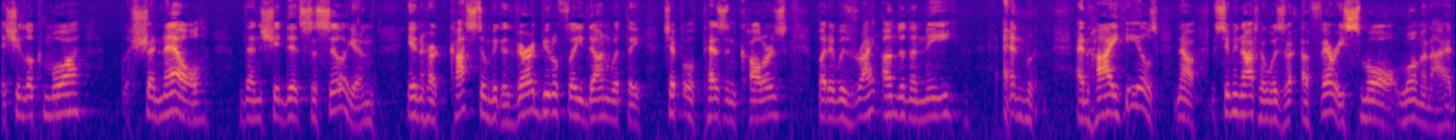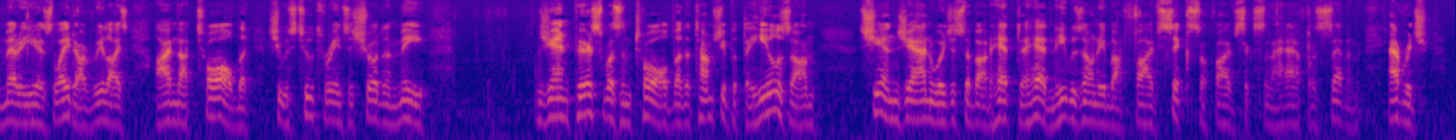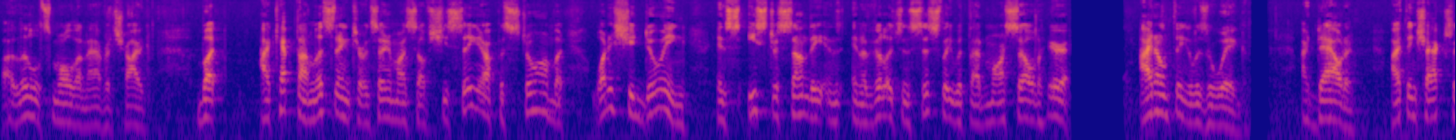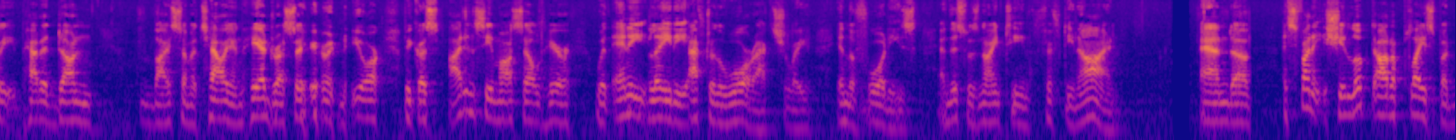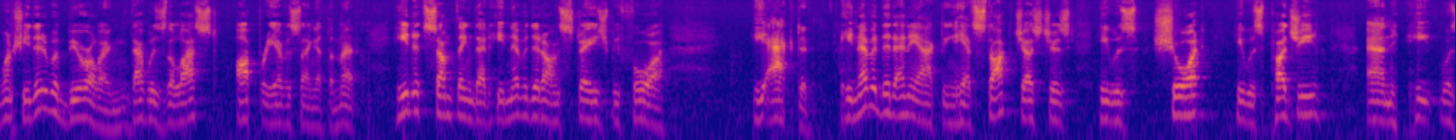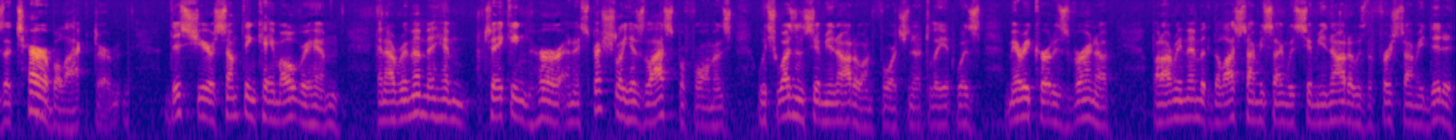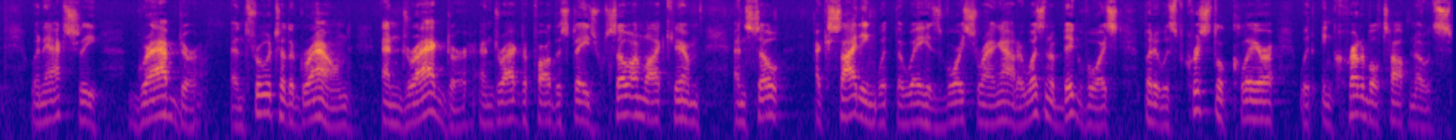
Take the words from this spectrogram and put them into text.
She looked more Chanel than she did Sicilian in her costume because very beautifully done with the typical peasant colors, but it was right under the knee and and high heels. Now, Simionato was a, a, very small woman. I had met her years later. I realized I'm not tall, but she was two, three inches shorter than me. Jan Peerce wasn't tall. By the time she put the heels on, she and Jan were just about head to head, and he was only about five six or five six and a half or seven, average, a little smaller than average height. But I kept on listening to her and saying to myself, she's singing up a storm, but what is she doing? It's Easter Sunday in, in a village in Sicily with that marceled hair. I don't think it was a wig. I doubt it. I think she actually had it done by some Italian hairdresser here in New York because I didn't see marceled hair with any lady after the war, actually, in the 40s. And this was 1959. And uh, it's funny, she looked out of place, but when she did it with Björling, that was the last opera he ever sang at the Met. He did something that he never did on stage before. He acted. He never did any acting. He had stock gestures. He was short. He was pudgy. And he was a terrible actor. This year, something came over him. And I remember him taking her, and especially his last performance, which wasn't Simionato, unfortunately. It was Mary Curtis-Verna. But I remember the last time he sang with Simionato was the first time he did it, when he actually grabbed her and threw her to the ground and dragged her and dragged her part of the stage. So unlike him and so exciting with the way his voice rang out. It wasn't a big voice, but it was crystal clear with incredible top notes.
